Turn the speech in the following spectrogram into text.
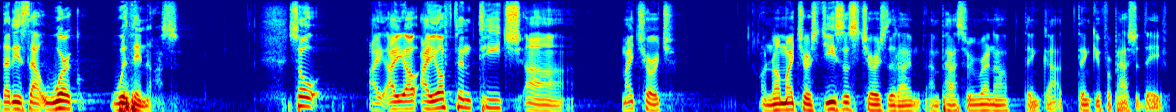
that is at work within us. So I, I, I often teach uh, my church, or not my church, Jesus Church that I'm, I'm pastoring right now. Thank God. Thank you for Pastor Dave.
